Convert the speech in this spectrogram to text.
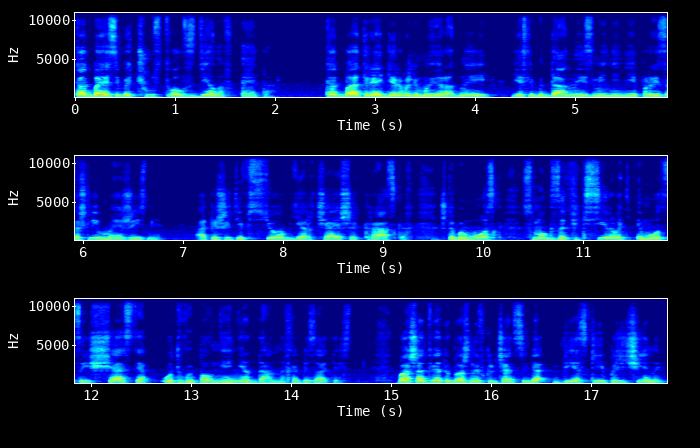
Как бы я себя чувствовал, сделав это? Как бы отреагировали мои родные, если бы данные изменения произошли в моей жизни? Опишите все в ярчайших красках, чтобы мозг смог зафиксировать эмоции счастья от выполнения данных обязательств. Ваши ответы должны включать в себя веские причины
